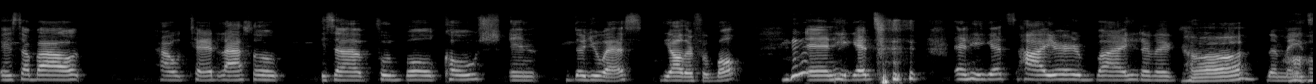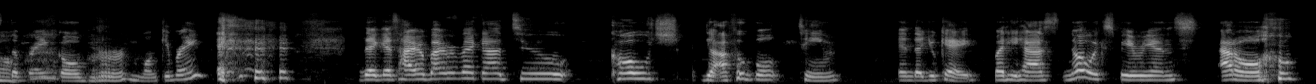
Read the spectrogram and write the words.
is about how Ted Lasso is a football coach in the US, the other football, mm-hmm. and he gets and he gets hired by Rebecca that makes oh. the brain go brr, monkey brain. that gets hired by Rebecca to coach yeah, a football team in the UK, but he has no experience at all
